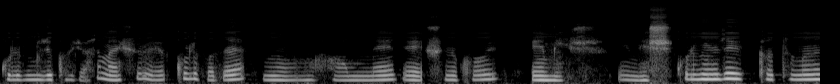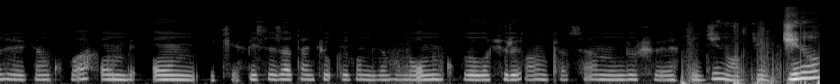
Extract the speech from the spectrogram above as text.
kulübümüzü kuracağız. Hemen şuraya kulüp adı Muhammed ve şunu koy Emir. Emir. Kulübümüze katılmanız gereken kupa 11, 12. Biz de zaten çok yakın bir zamanda 10.000 kupaya ulaşırız. Kanka sen dur şöyle. Cin al cin. Cin al.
